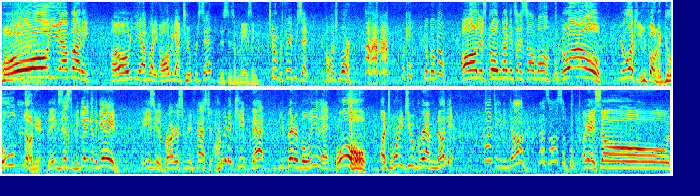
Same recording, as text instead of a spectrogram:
Oh, yeah, buddy. Oh, yeah, buddy. Oh, we got 2%. This is amazing. 2 for 3%. How much more? okay, go, go, go. Oh, there's gold nuggets. I saw them all. Whoa! You're lucky you found a gold nugget. They exist at the beginning of the game. Be easier. The progress will be faster. I'm going to keep that. You better believe it. Oh, a 22 gram nugget. Hot diggity dog. That's awesome. Okay, so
